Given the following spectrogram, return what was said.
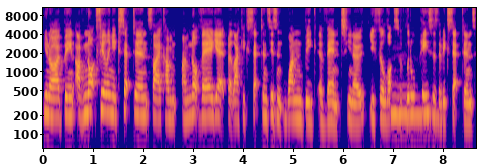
you know i've been i'm not feeling acceptance like i'm i'm not there yet but like acceptance isn't one big event you know you feel lots mm. of little pieces of mm. acceptance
